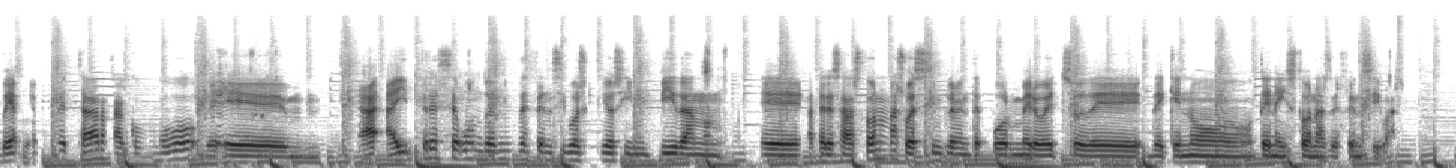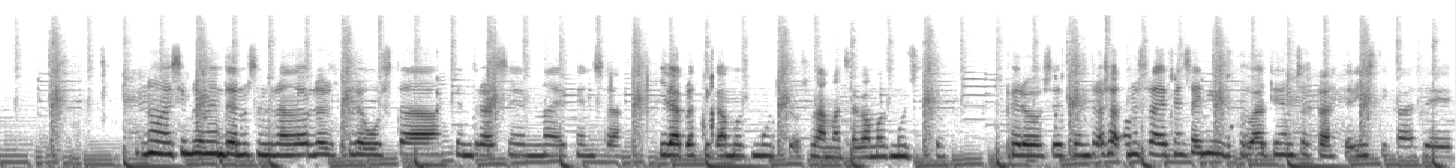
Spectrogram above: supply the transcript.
voy a aprovechar, Jacobo. eh, ¿ha- ¿Hay tres segundos defensivos que os impidan eh, hacer esas zonas o es simplemente por mero hecho de, de que no tenéis zonas defensivas? No, es simplemente a nuestro entrenador le, le gusta centrarse en una defensa y la practicamos mucho, o sea, la machacamos mucho. Pero se centra, o sea, nuestra defensa individual tiene muchas características de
